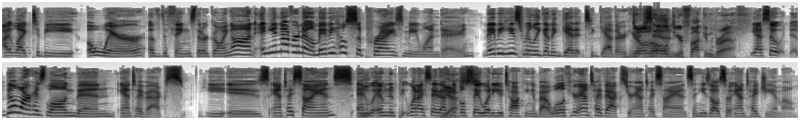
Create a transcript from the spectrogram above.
I like to be aware of the things that are going on. And you never know, maybe he'll surprise me one day. Maybe he's really going to get it together here Don't soon. hold your fucking breath. Yeah, so Bill Maher has long been anti-vax. He is anti-science, and, and when I say that, Yes. people say, "What are you talking about?" Well, if you're anti-vax, you're anti-science, and he's also anti-GMO.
